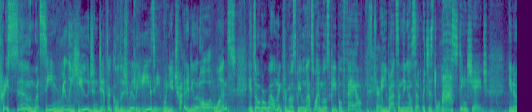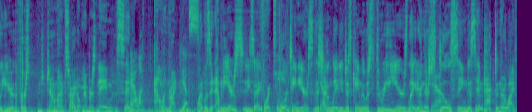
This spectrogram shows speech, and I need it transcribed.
pretty soon what seemed really huge and difficult is really easy. When you try to do it all at once, it's overwhelming for most people, and that's why most people fail. And you brought something else up, which is lasting change. You know, you hear the first gentleman, I'm sorry, I don't remember his name, said Alan. Alan, right. Yes. What was it? How many years did he say? 14. 14 years. This Yep. young lady just came, it was three years later, and they're Yeah. still seeing this impact in their life.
